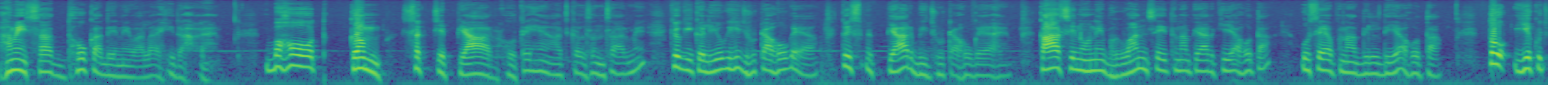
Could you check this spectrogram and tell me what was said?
हमेशा धोखा देने वाला ही रहा है। बहुत कम सच्चे प्यार होते हैं आजकल संसार में, क्योंकि कलयुग ही झूठा हो गया तो इसमें प्यार भी झूठा हो गया है। काश इन्होंने भगवान से इतना प्यार किया होता, उसे अपना दिल दिया होता। तो ये कुछ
